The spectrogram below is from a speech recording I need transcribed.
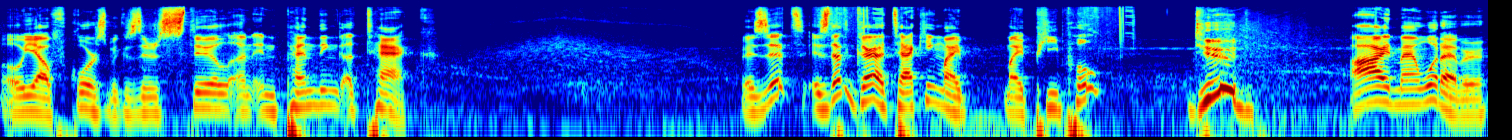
Oh yeah, of course, because there's still an impending attack. Is it? Is that guy attacking my my people? Dude! Alright man, whatever.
